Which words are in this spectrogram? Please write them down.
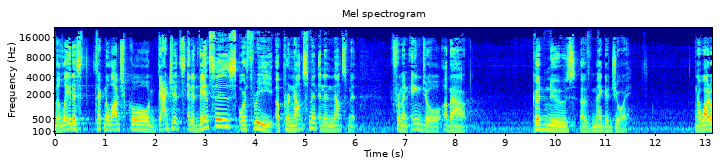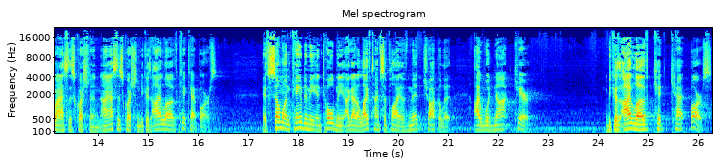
the latest technological gadgets and advances, or three, a pronouncement and an announcement from an angel about good news of mega joy. Now, why do I ask this question? I ask this question because I love Kit Kat bars. If someone came to me and told me I got a lifetime supply of mint chocolate, I would not care because I love Kit Kat bars.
